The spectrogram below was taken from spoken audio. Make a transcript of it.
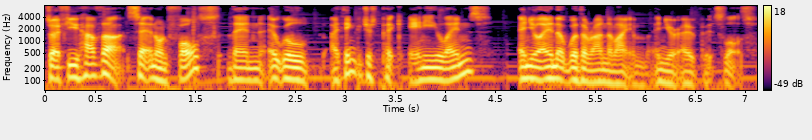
so if you have that setting on false, then it will, I think, just pick any lens and you'll end up with a random item in your output slots.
